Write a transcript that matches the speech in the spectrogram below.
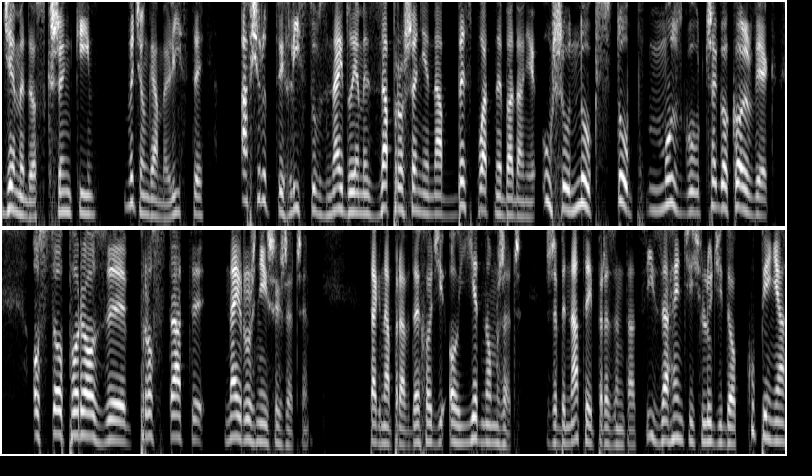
Idziemy do skrzynki, wyciągamy listy, a wśród tych listów znajdujemy zaproszenie na bezpłatne badanie uszu, nóg, stóp, mózgu, czegokolwiek, osteoporozy, prostaty, najróżniejszych rzeczy. Tak naprawdę chodzi o jedną rzecz, żeby na tej prezentacji zachęcić ludzi do kupienia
